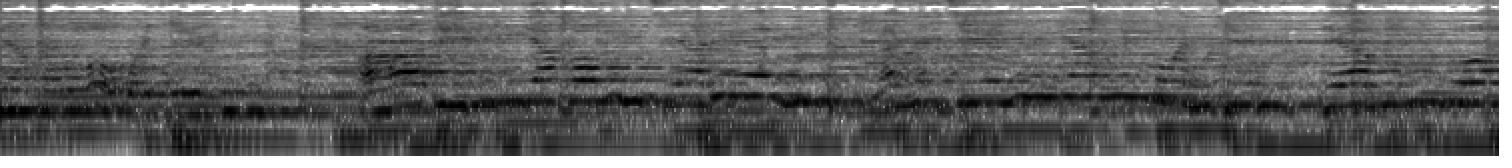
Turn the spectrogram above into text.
也无袂停，啊天也风正冷。情，念愿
